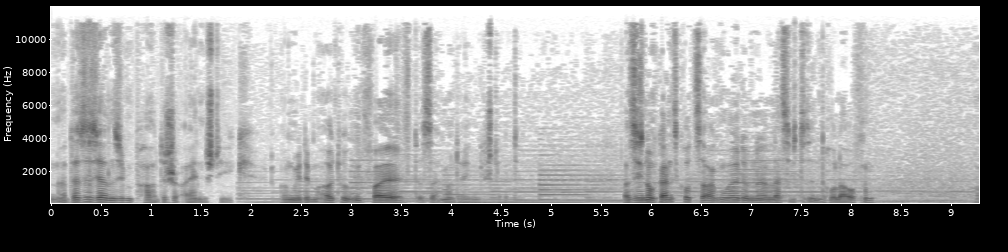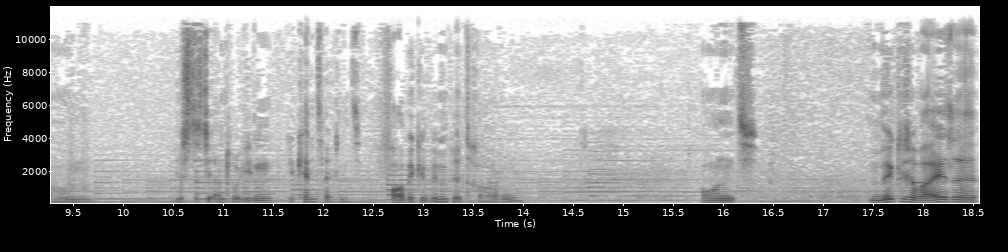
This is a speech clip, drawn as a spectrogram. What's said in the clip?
Na, das ist ja ein sympathischer Einstieg. Und mit dem Autounfall, das sei mal dahingestellt. Was ich noch ganz kurz sagen wollte, und dann lasse ich das Intro laufen, ähm, ist, dass die Androiden gekennzeichnet sind. Farbige Wimpel tragen. Und möglicherweise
